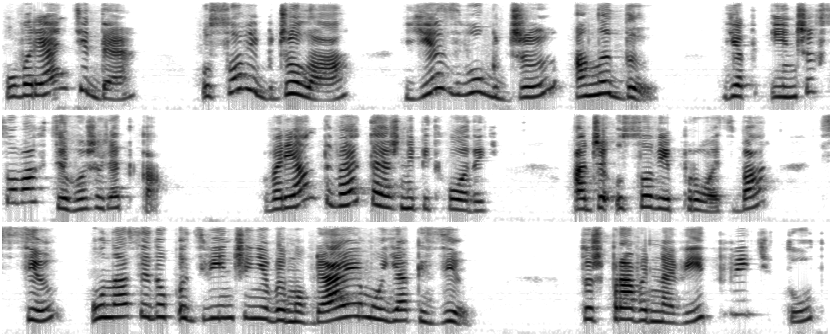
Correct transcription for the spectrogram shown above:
У варіанті Д у слові бджола є звук Дж, а не Д, як в інших словах цього ж рядка. Варіант В теж не підходить, адже у слові просьба С унаслідок одзвінчення вимовляємо як з. Тож правильна відповідь тут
